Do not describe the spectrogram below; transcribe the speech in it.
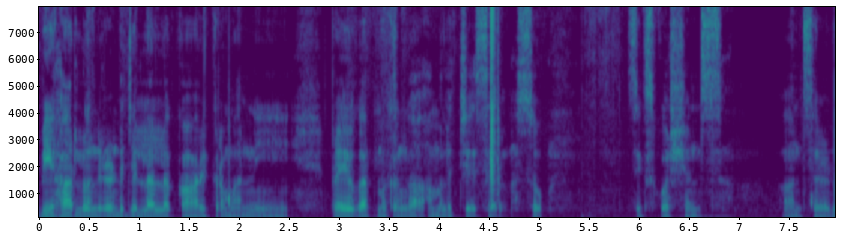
బీహార్లోని రెండు జిల్లాల్లో కార్యక్రమాన్ని ప్రయోగాత్మకంగా అమలు చేశారు. సో సిక్స్ క్వశ్చన్స్ ఆన్సర్డ్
